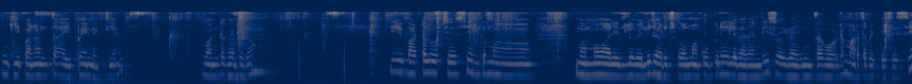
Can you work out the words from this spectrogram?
ఇంక ఈ పని అంతా అయిపోయినట్లే వంటగదిలో ఈ బట్టలు వచ్చేసి ఇంకా మా మా అమ్మ వాళ్ళ ఇంట్లో వెళ్ళి జడుచుకోవాలి మాకు ఉప్పు నీళ్ళు కదండి సో ఇవంతా కూడా మడత పెట్టేసేసి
